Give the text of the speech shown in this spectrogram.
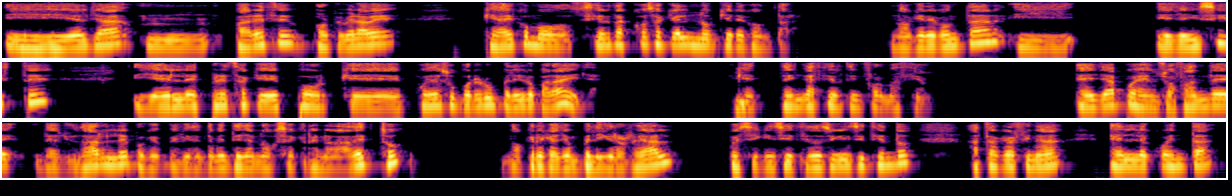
Y él ya mm, parece por primera vez que hay como ciertas cosas que él no quiere contar. No quiere contar y, y ella insiste y él le expresa que es porque puede suponer un peligro para ella. que tenga cierta información. Ella, pues en su afán de, de ayudarle, porque evidentemente ella no se cree nada de esto, no cree que haya un peligro real, pues sigue insistiendo, sigue insistiendo, hasta que al final él le cuenta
